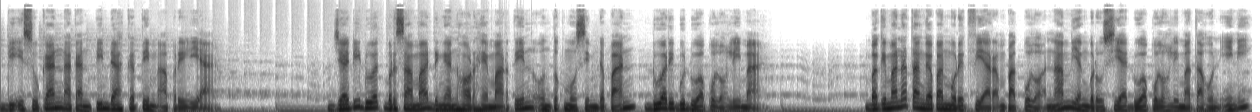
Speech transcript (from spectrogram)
diisukan akan pindah ke tim Aprilia jadi duet bersama dengan Jorge Martin untuk musim depan, 2025. Bagaimana tanggapan murid VR46 yang berusia 25 tahun ini?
